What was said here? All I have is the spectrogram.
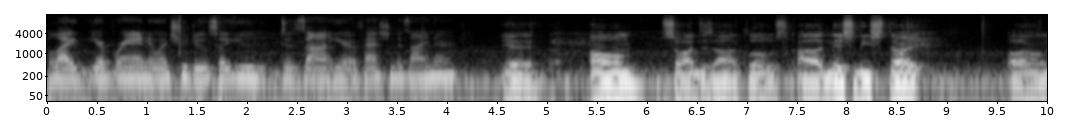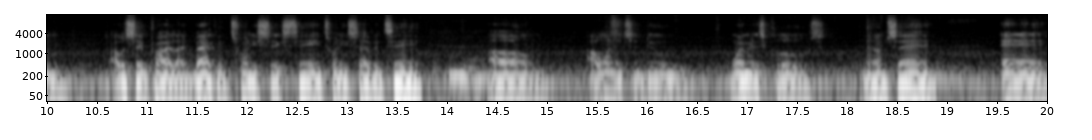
like your brand and what you do. So you design. You're a fashion designer. Yeah. Um. So I design clothes. I initially started. Um. I would say probably like back in 2016, 2017. Um. I wanted to do women's clothes. You know what I'm saying? And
